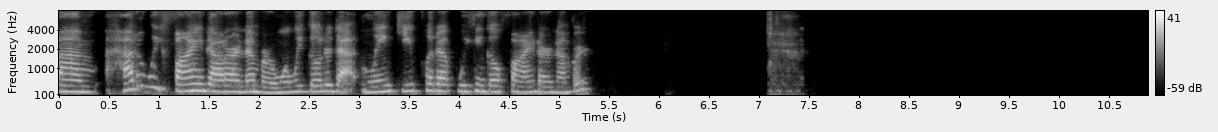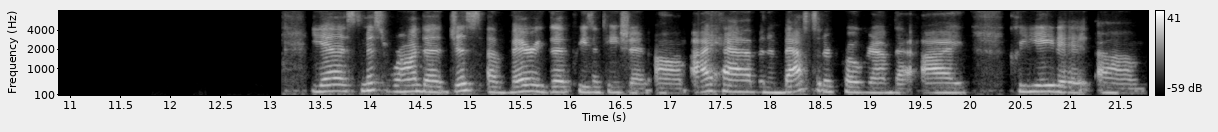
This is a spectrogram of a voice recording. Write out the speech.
um, how do we find out our number? When we go to that link you put up, we can go find our number? Yes, Miss Rhonda, just a very good presentation. Um, I have an ambassador program that I created um,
